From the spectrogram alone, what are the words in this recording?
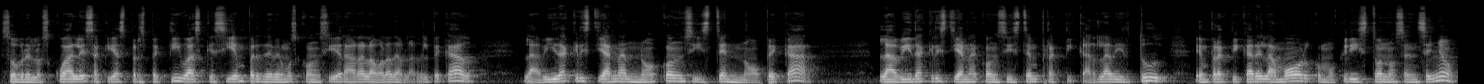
sobre los cuales aquellas perspectivas que siempre debemos considerar a la hora de hablar del pecado. La vida cristiana no consiste en no pecar. La vida cristiana consiste en practicar la virtud, en practicar el amor como Cristo nos enseñó.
